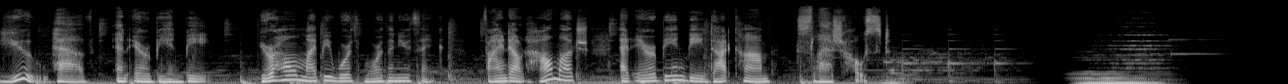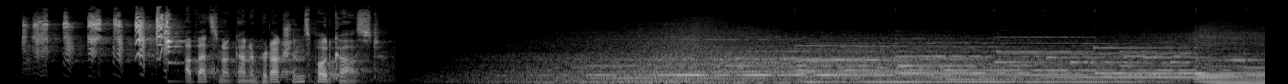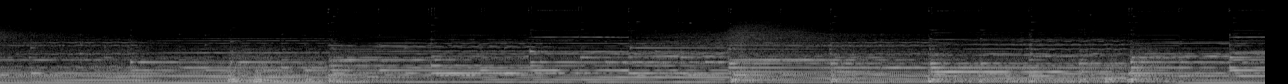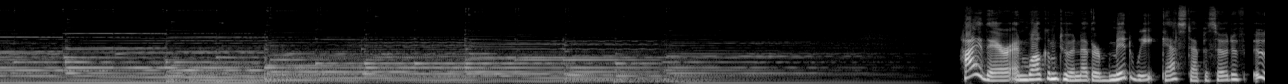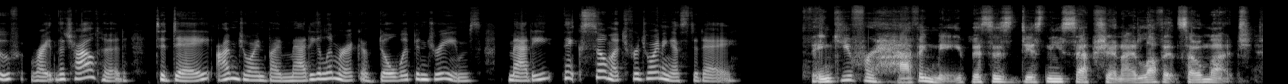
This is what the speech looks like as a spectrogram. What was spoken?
you have an Airbnb. Your home might be worth more than you think. Find out how much at airbnb.com/slash host. That's Not Canon Productions podcast. Hi there, and welcome to another midweek guest episode of Oof, Right in the Childhood. Today, I'm joined by Maddie Limerick of Dole Whip and Dreams. Maddie, thanks so much for joining us today. Thank you for having me. This is Disneyception. I love it so much.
